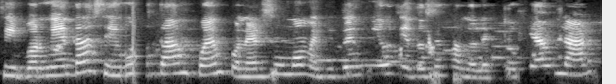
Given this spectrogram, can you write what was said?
Sí, por mientras, si gustan, pueden ponerse un momentito en mute y entonces cuando les toque hablar,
